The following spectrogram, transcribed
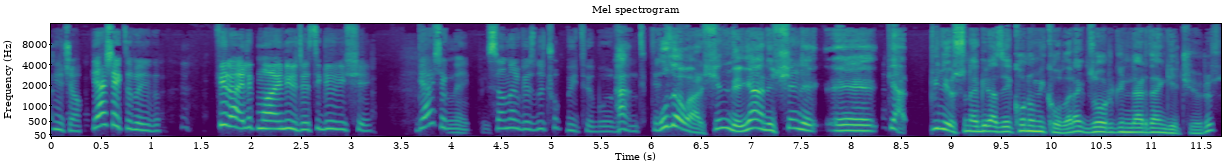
Hocam, Gerçekten öyle. Bir aylık muayene ücreti gibi bir şey. Gerçekten insanlar gözünde çok büyütüyor bu arada. Ha. Bu da var şimdi yani şimdi e, ya biliyorsun ha biraz ekonomik olarak zor günlerden geçiyoruz.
